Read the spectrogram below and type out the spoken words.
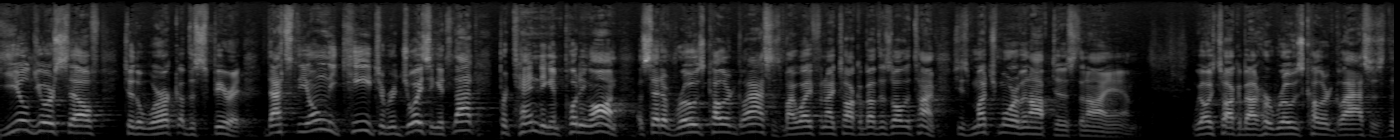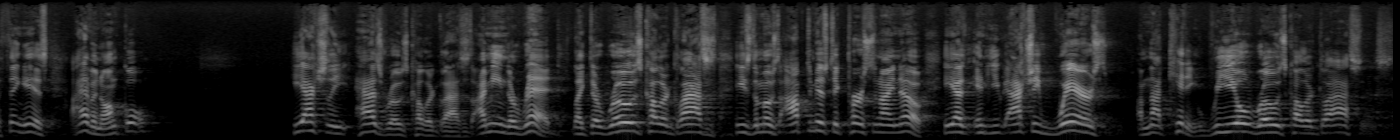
Yield yourself to the work of the Spirit. That's the only key to rejoicing. It's not pretending and putting on a set of rose colored glasses. My wife and I talk about this all the time. She's much more of an optimist than I am. We always talk about her rose colored glasses. The thing is, I have an uncle he actually has rose colored glasses. I mean, they're red, like they're rose colored glasses. He's the most optimistic person I know. He, has, and he actually wears, I'm not kidding, real rose colored glasses.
